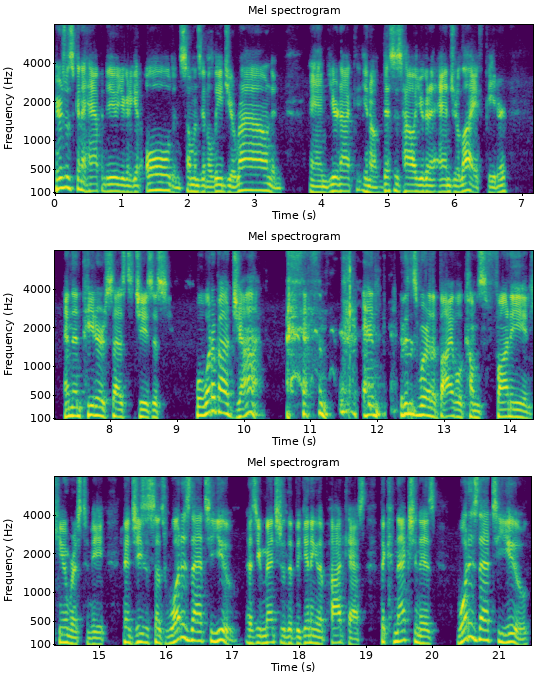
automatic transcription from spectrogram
here's what's going to happen to you you're going to get old and someone's going to lead you around and and you're not you know this is how you're going to end your life peter and then peter says to jesus well what about john and this is where the Bible comes funny and humorous to me. And Jesus says, What is that to you? As you mentioned at the beginning of the podcast, the connection is, What is that to you?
